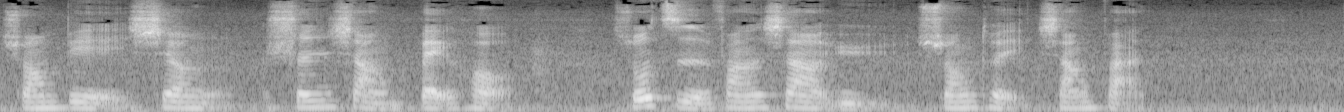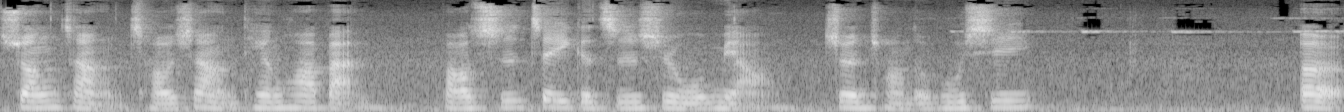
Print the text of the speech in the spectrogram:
双臂向伸向背后，所指方向与双腿相反，双掌朝向天花板，保持这一个姿势五秒，正常的呼吸。二、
